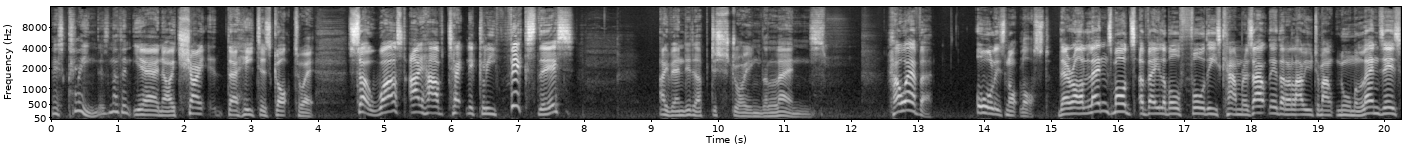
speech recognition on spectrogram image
it's clean. There's nothing. Yeah, no, it's. The heat has got to it. So whilst I have technically fixed this, I've ended up destroying the lens. However, all is not lost. There are lens mods available for these cameras out there that allow you to mount normal lenses.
